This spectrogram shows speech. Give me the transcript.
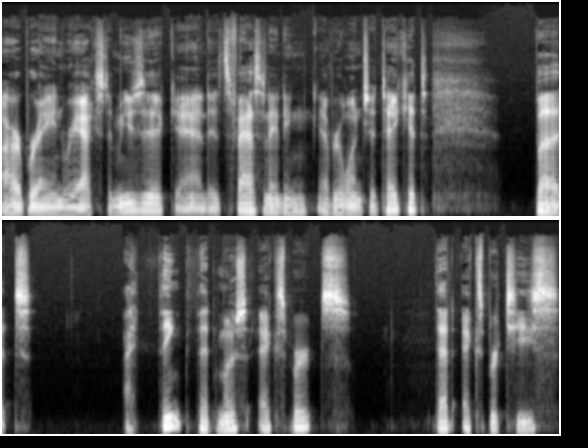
our brain reacts to music, and it's fascinating. Everyone should take it. But I think that most experts, that expertise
